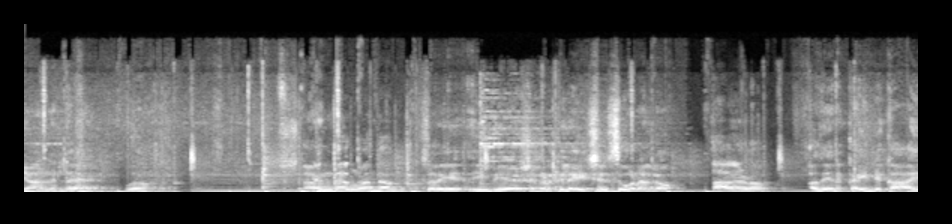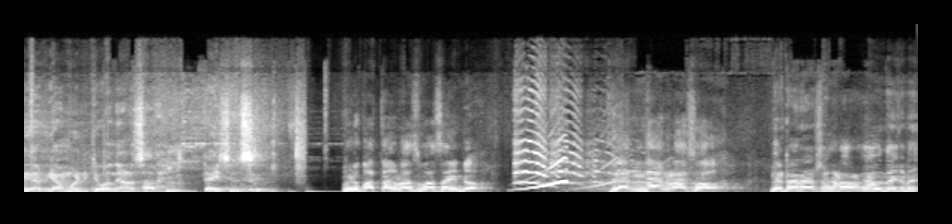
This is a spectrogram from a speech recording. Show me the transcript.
ഞാനല്ലേ? എന്താ നിങ്ങളെന്താ സാറേ ഈ റേഷൻ കടക്ക് ലൈസൻസ് വേണമല്ലോ ആ വേണോ? അതെ എനിക്ക് അതിന്റെ കാര്യം അറിയാൻ വേണ്ടിട്ട് വന്നതാണ് സാറേ ലൈസൻസ്. ഇവിടെ പത്താം ക്ലാസ് പാസ്സായിണ്ടോ? രണ്ടാം ക്ലാസ്സോ? എന്നിട്ടാ റേഷൻ കട ഉറങ്ങാൻ വന്നേക്കണ്?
